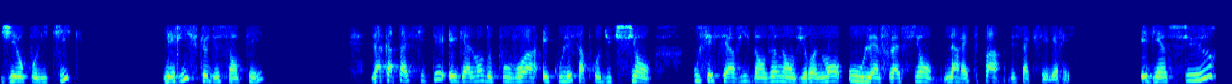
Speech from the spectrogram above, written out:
géopolitiques, les risques de santé, la capacité également de pouvoir écouler sa production ou ces services dans un environnement où l'inflation n'arrête pas de s'accélérer. Et bien sûr,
